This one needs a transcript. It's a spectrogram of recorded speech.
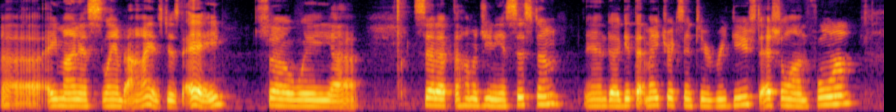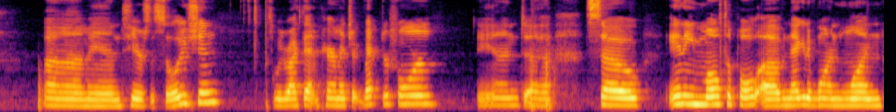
uh, a minus lambda i is just a. So we uh, set up the homogeneous system and uh, get that matrix into reduced echelon form. Um, and here's the solution. So we write that in parametric vector form. And uh, so any multiple of negative 1, 1,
